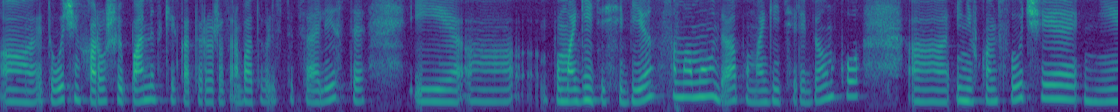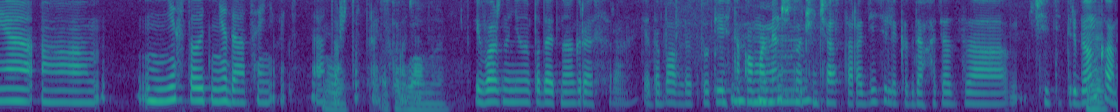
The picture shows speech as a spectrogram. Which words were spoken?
Э, это очень хорошие памятки, которые разрабатывали специалисты. И помогите себе самому, да, помогите ребенку, и ни в коем случае не не стоит недооценивать да, вот, то, что происходит. Это главное. И важно не нападать на агрессора. Я добавлю, тут есть такой момент, что очень часто родители, когда хотят защитить ребенка,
